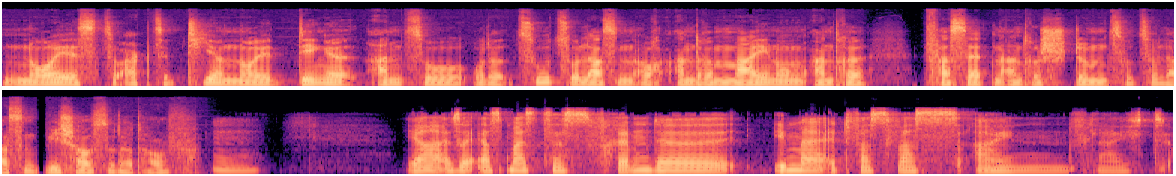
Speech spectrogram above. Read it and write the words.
Neues zu akzeptieren, neue Dinge anzu oder zuzulassen, auch andere Meinungen, andere Facetten, andere Stimmen zuzulassen? Wie schaust du da drauf? Hm. Ja, also erstmal ist das Fremde immer etwas, was ein vielleicht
